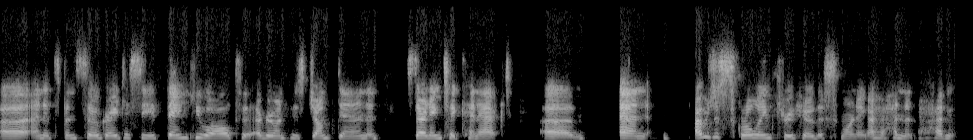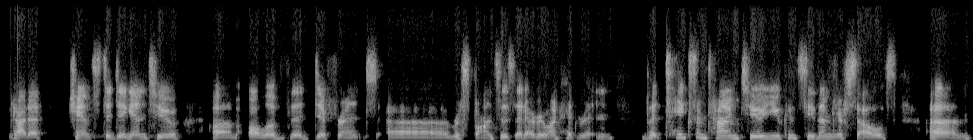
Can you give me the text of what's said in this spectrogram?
uh, and it's been so great to see. Thank you all to everyone who's jumped in and starting to connect. Um, and I was just scrolling through here this morning. I hadn't hadn't got a chance to dig into um, all of the different uh, responses that everyone had written, but take some time to, you can see them yourselves. Um,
